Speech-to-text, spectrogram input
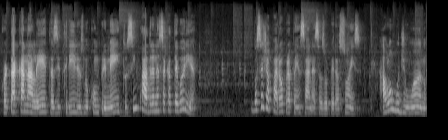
Cortar canaletas e trilhos no comprimento se enquadra nessa categoria. Você já parou para pensar nessas operações? Ao longo de um ano,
